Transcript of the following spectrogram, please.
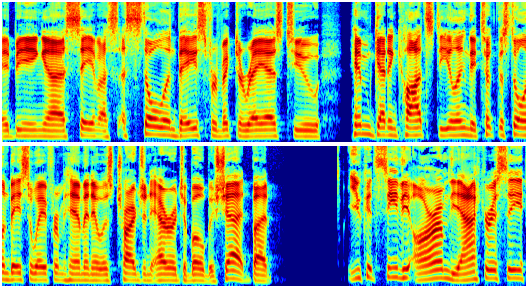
it being a save a, a, stolen base for Victor Reyes to him getting caught stealing. They took the stolen base away from him, and it was charged an error to Bo Bichette, but you could see the arm, the accuracy.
